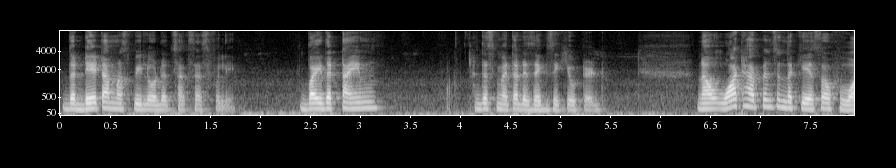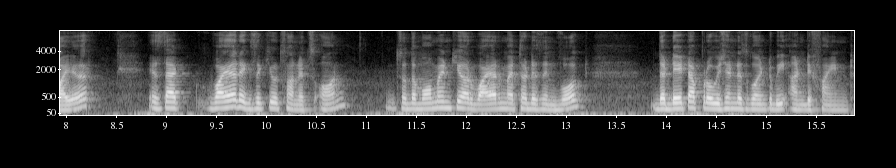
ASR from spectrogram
the data must be loaded successfully by the time this method is executed. Now what happens in the case of wire is that wire executes on its own. So the moment your wire method is invoked, the data provision is going to be undefined.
